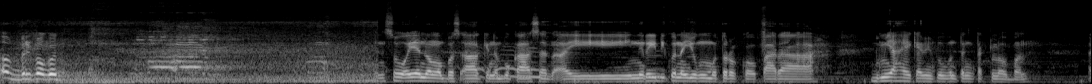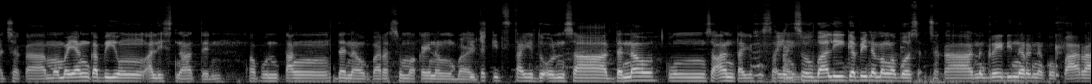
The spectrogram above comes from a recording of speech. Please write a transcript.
Oh, brief agad. And so ayan mga boss, uh, kinabukasan ay niready ko na yung motor ko para bumiyahe kami pupuntang Tacloban. At saka mamayang gabi yung alis natin papuntang Danau para sumakay ng barge. Kita-kits tayo doon sa Danau kung saan tayo sasakay. So bali gabi na mga boss at saka nagready na rin ako para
